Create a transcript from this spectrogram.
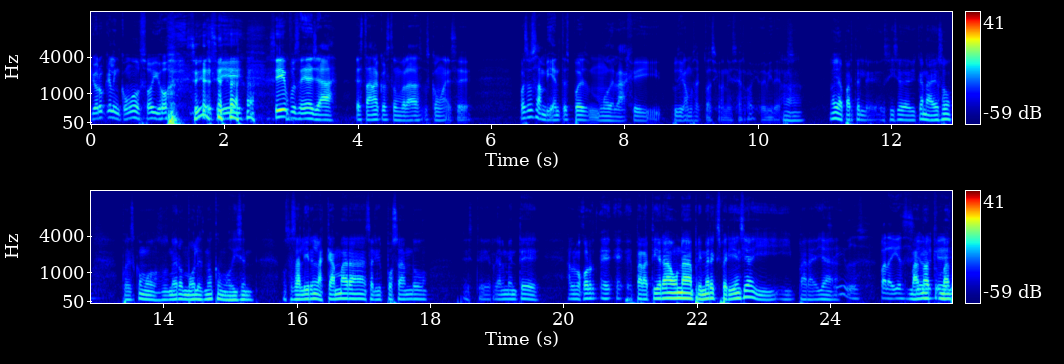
Yo creo que el incómodo soy yo. ¿Sí? sí, sí, pues ellas ya están acostumbradas pues como a ese pues esos ambientes, pues modelaje y pues digamos actuación y ese rollo de videos. Ajá. No, y aparte, le- si se dedican a eso, pues como sus meros moles, ¿no? Como dicen, o sea, salir en la cámara, salir posando, este, realmente, a lo mejor eh, eh, eh, para ti era una primera experiencia y, y para ella Sí, pues para ellas más, natu- que- más,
